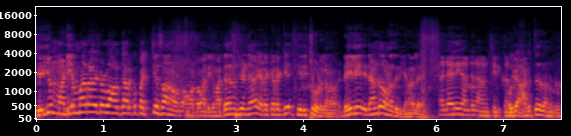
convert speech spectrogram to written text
ശരിക്കും മടിയന്മാരായിട്ടുള്ള ആൾക്കാർക്ക് പറ്റിയ സാധനമാണ് ഓട്ടോമാറ്റിക്. മറ്റേതെന്ന് വെച്ച് കഴിഞ്ഞാൽ ഇടയ്ക്കിടയ്ക്ക് തിരിച്ചു കൊടുക്കണം. ഡെയിലി രണ്ട് തവണ തിരിക്കണം അല്ലേ? ഡെയിലി രണ്ട് തവണ തിരിക്കണം. ഓക്കെ അടുത്തതാണ് ബ്രോ.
